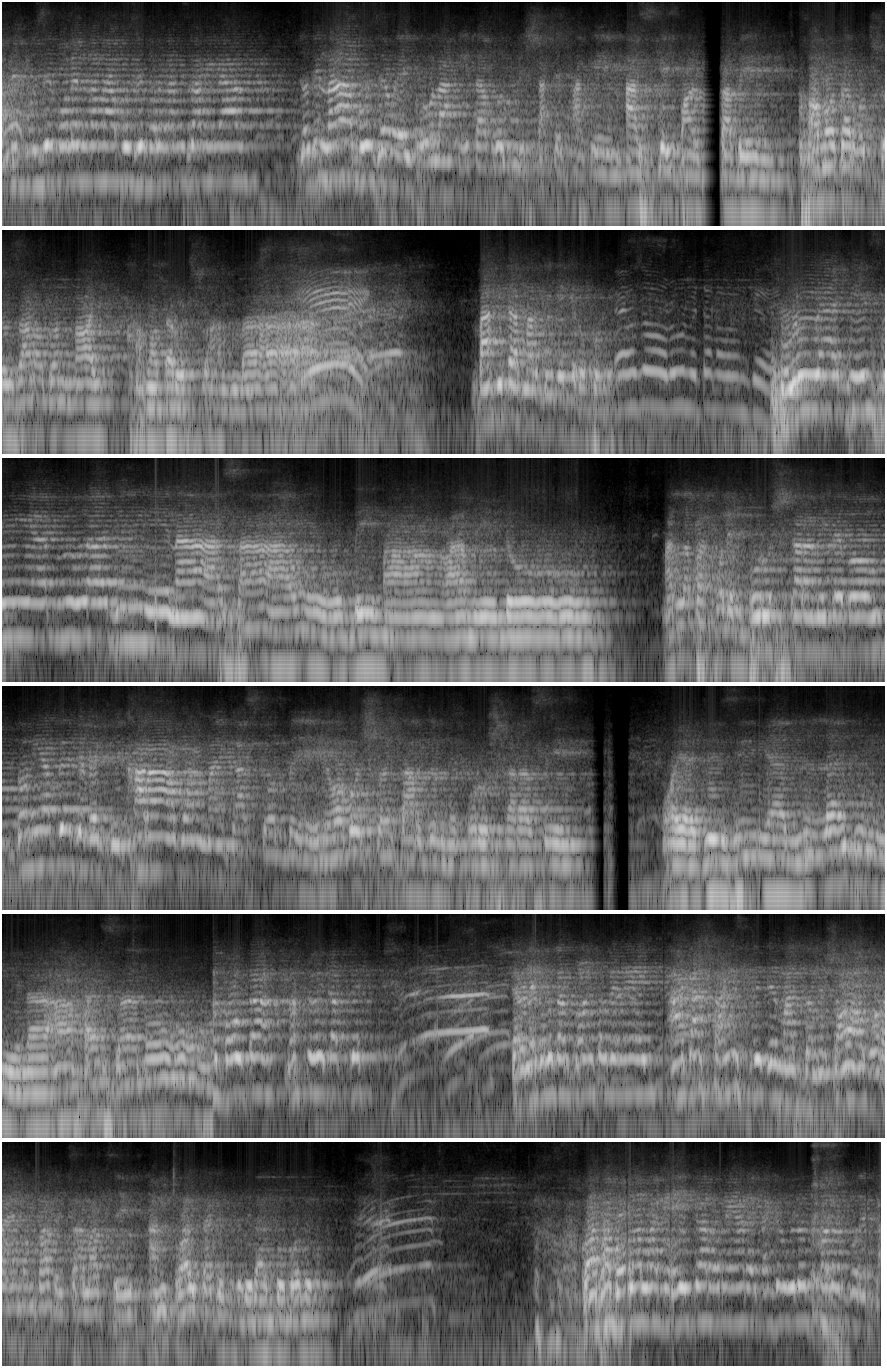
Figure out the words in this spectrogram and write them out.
আপনি বুঝে বলেন না না বুঝে বলেন, আমি জানি না। যদি না বুঝে এই ভোলা আকিদা ভুল বিশ্বাসে থাকেন আজকে পাল্টাবেন। ক্ষমতার উৎস জনগণ নয় ক্ষমতার উৎস আল্লাহ। বাকিটা আপনার বিবেকের উপর। আল্লাহ পাক বলেন পুরস্কার আমি দেব। দুনিয়াতে যে ব্যক্তি খারাপ অন্যায় কাজ করবে অবশ্যই তার জন্য পুরস্কার আছে। ويجزي الذين أحسنوا বউটা নষ্ট হয়ে যাচ্ছে কারণ এগুলো তার কন্ট্রোলে নেই আকাশ সংস্কৃতির মাধ্যমে সব ওরা এমন ভাবে চালাচ্ছে আমি কয়টাকে ধরে রাখবো বলেন কথা বলা লাগে এই কারণে আর এটাকে উলট পালট করে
